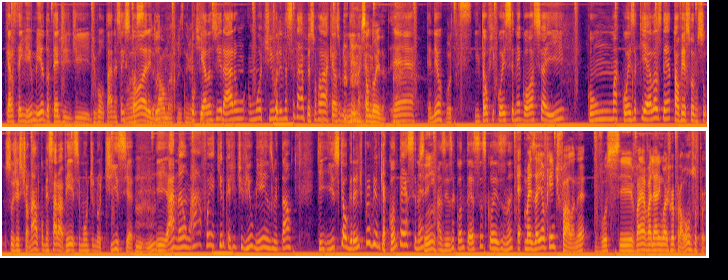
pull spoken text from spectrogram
Porque elas têm meio medo até de, de, de voltar nessa história e tudo. uma coisa negativa. Porque elas viraram um motivo ali na cidade. O pessoal fala, ah, aquelas meninas. São doidas. É, entendeu? Putz. Então ficou esse negócio aí com uma coisa que elas, né, talvez foram su sugestionavam, começaram a ver esse monte de notícia Uhum. e ah, não, ah, foi aquilo que a gente viu mesmo e tal. Que isso que é o grande problema, que acontece, né? Sim. Às vezes acontece essas coisas, né? É, mas aí é o que a gente fala, né? Você vai avaliar a linguagem corporal. Vamos supor,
